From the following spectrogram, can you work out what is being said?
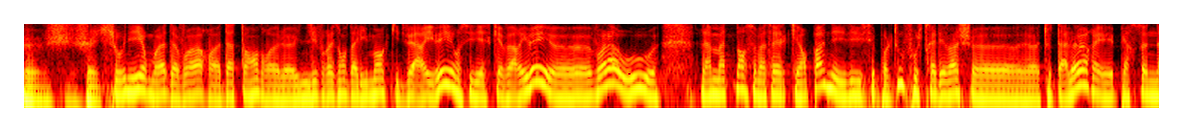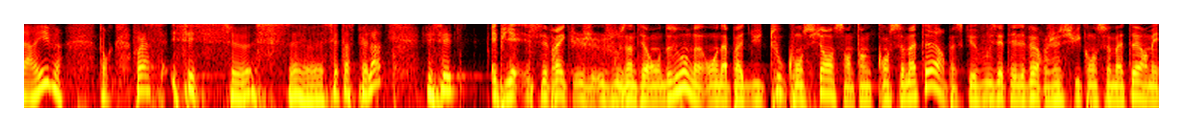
Euh, j'ai le souvenir, moi, d'avoir euh, d'attendre une livraison d'aliments qui devait arriver. On s'est dit, est-ce qu'elle va arriver? Euh, Voilà, ou là maintenant, ce matériel qui est en panne, il dit, c'est pas le tout, faut que je traite les vaches tout à l'heure et personne n'arrive. Donc voilà, c'est ce, cet aspect-là. Et c'est et puis c'est vrai que je, vous interromps deux secondes, on n'a pas du tout conscience en tant que consommateur, parce que vous êtes éleveur, je suis consommateur, mais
